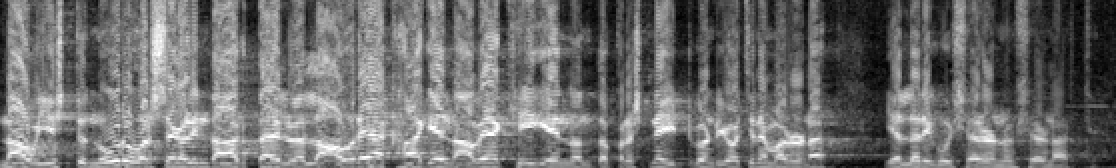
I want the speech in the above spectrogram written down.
ನಾವು ಇಷ್ಟು ನೂರು ವರ್ಷಗಳಿಂದ ಆಗ್ತಾ ಇಲ್ವಲ್ಲ ಅವ್ರ್ಯಾಕೆ ಹಾಗೆ, ನಾವ್ಯಾಕೆ ಹೀಗೆ ಅನ್ನುವಂಥ ಪ್ರಶ್ನೆ ಇಟ್ಕೊಂಡು ಯೋಚನೆ ಮಾಡೋಣ. ಎಲ್ಲರಿಗೂ ಶರಣು ಶರಣಾರ್ಥಿ.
